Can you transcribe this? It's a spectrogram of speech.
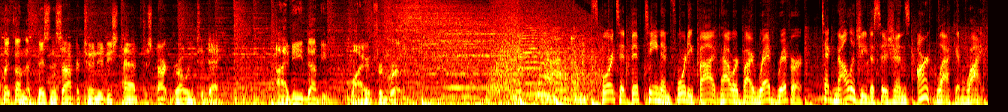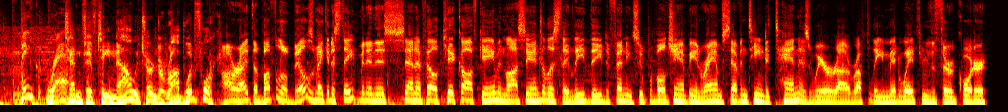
Click on the Business Opportunities tab to start growing today. IBEW, wired for growth. Sports at 15 and 45, powered by Red River. Technology decisions aren't black and white. Think red. 1015 now. We turn to Rob Woodfork. All right, the Buffalo Bills making a statement in this NFL kickoff game in Los Angeles. They lead the defending Super Bowl champion Rams 17 to 10 as we're uh, roughly midway through the third quarter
